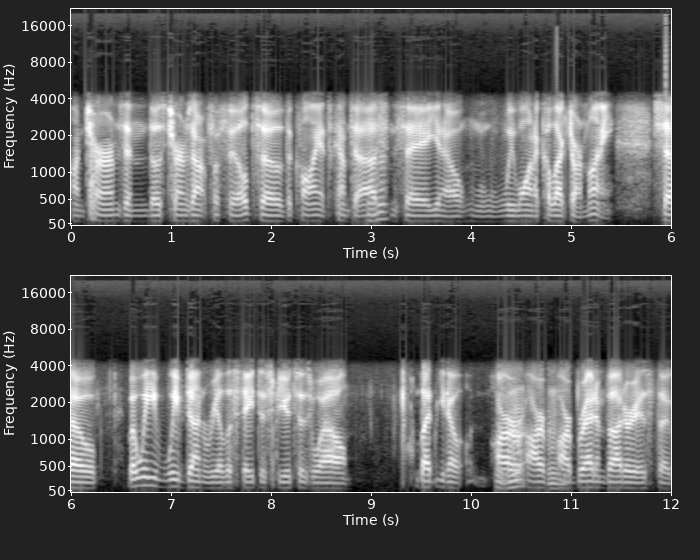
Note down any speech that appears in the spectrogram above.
on terms and those terms aren't fulfilled so the clients come to us mm-hmm. and say you know we want to collect our money so but we we've done real estate disputes as well but you know our mm-hmm. our mm-hmm. our bread and butter is the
